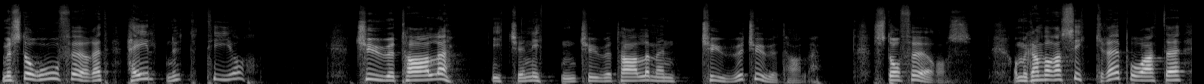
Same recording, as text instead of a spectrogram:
Vi står òg før et helt nytt tiår. 20-tallet, ikke 1920-tallet, men 2020-tallet, står før oss. Og vi kan være sikre på at uh,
